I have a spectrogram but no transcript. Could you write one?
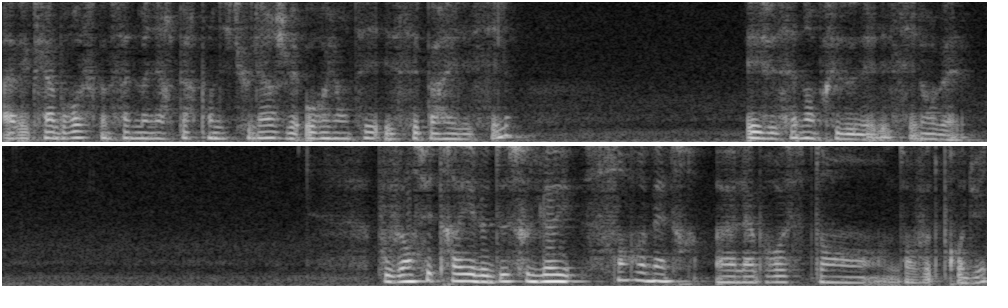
Avec la brosse comme ça de manière perpendiculaire, je vais orienter et séparer les cils et j'essaie d'emprisonner les cils rebelles. Pouvez ensuite travailler le dessous de l'œil sans remettre euh, la brosse dans, votre produit.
